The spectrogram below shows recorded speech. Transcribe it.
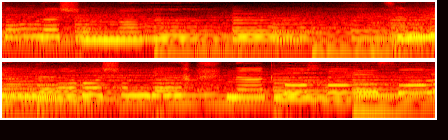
走了什么？怎样掠过身边那个灰色轮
